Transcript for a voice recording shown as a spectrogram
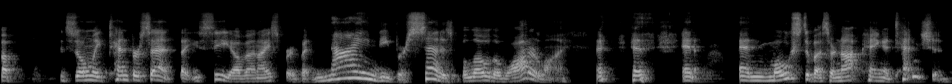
But it's only 10% that you see of an iceberg, but 90% is below the water line. and, and, and most of us are not paying attention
